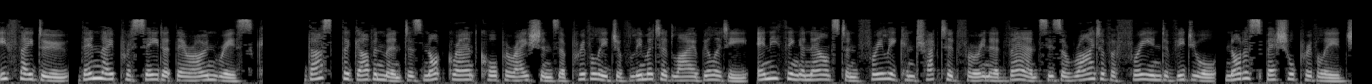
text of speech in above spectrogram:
If they do, then they proceed at their own risk. Thus, the government does not grant corporations a privilege of limited liability, anything announced and freely contracted for in advance is a right of a free individual, not a special privilege.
